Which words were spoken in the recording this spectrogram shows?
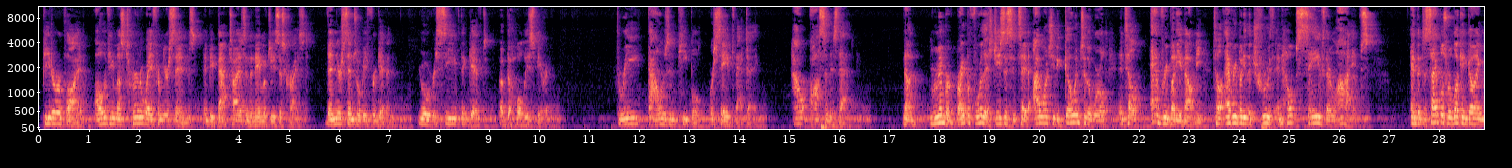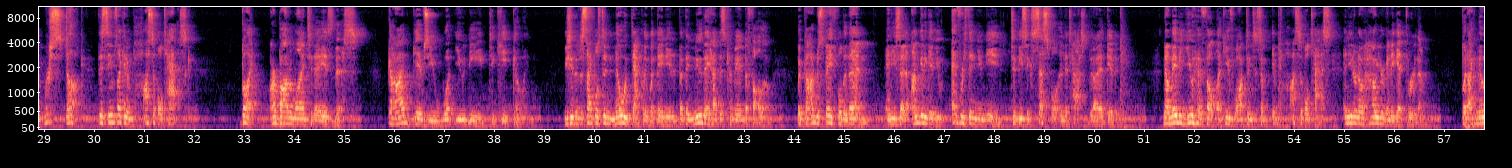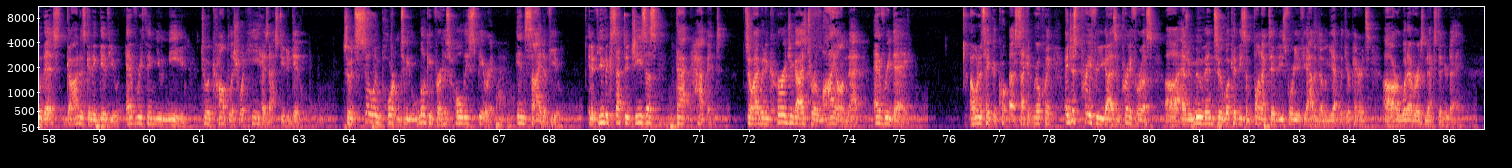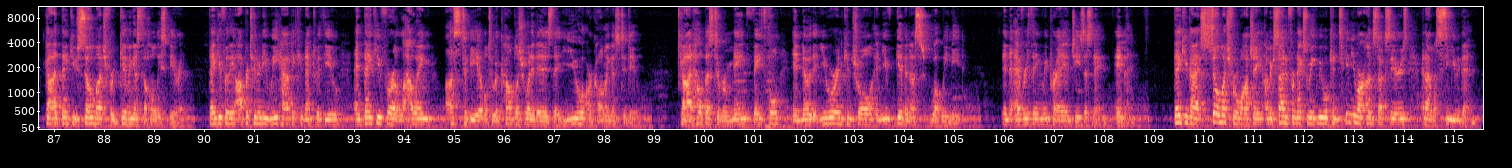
Peter replied, All of you must turn away from your sins and be baptized in the name of Jesus Christ. Then your sins will be forgiven. You will receive the gift of the Holy Spirit. 3,000 people were saved that day. How awesome is that? Now, remember, right before this, Jesus had said, I want you to go into the world and tell everybody about me, tell everybody the truth, and help save their lives. And the disciples were looking, going, We're stuck. This seems like an impossible task. But our bottom line today is this God gives you what you need to keep going. You see, the disciples didn't know exactly what they needed, but they knew they had this command to follow. But God was faithful to them, and He said, I'm going to give you everything you need to be successful in the task that I have given you. Now, maybe you have felt like you've walked into some impossible tasks and you don't know how you're going to get through them. But I know this God is going to give you everything you need to accomplish what He has asked you to do. So it's so important to be looking for His Holy Spirit inside of you. And if you've accepted Jesus, that happened. So I would encourage you guys to rely on that every day. I want to take a, a second, real quick, and just pray for you guys and pray for us uh, as we move into what could be some fun activities for you if you haven't done them yet with your parents uh, or whatever is next in your day. God, thank you so much for giving us the Holy Spirit. Thank you for the opportunity we have to connect with you, and thank you for allowing us to be able to accomplish what it is that you are calling us to do. God, help us to remain faithful and know that you are in control and you've given us what we need. Into everything we pray in Jesus' name. Amen. Thank you guys so much for watching. I'm excited for next week. We will continue our Unstuck series, and I will see you then.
